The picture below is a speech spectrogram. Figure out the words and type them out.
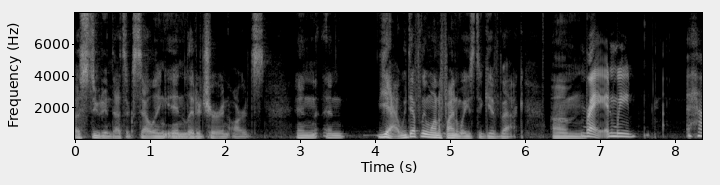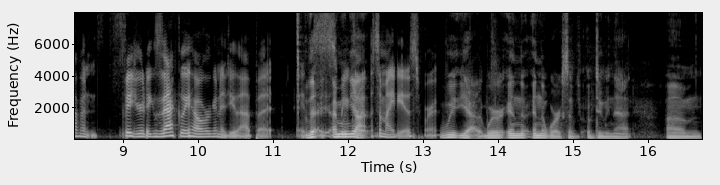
a student that's excelling in literature and arts, and and yeah, we definitely want to find ways to give back. Um, Right. And we haven't figured exactly how we're going to do that, but it's, The- I mean, yeah. got some ideas for it. we yeah, we're in the in the works of, of doing that. Um,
